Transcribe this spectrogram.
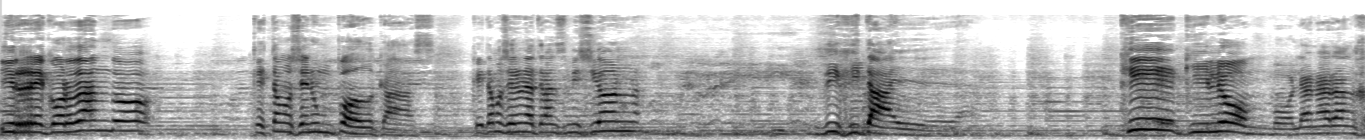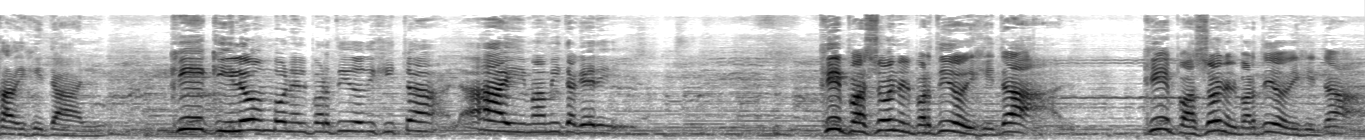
y recordando que estamos en un podcast, que estamos en una transmisión digital. ¡Qué quilombo la naranja digital! ¡Qué quilombo en el partido digital! ¡Ay, mamita querida! ¿Qué pasó en el partido digital? ¿Qué pasó en el partido digital?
